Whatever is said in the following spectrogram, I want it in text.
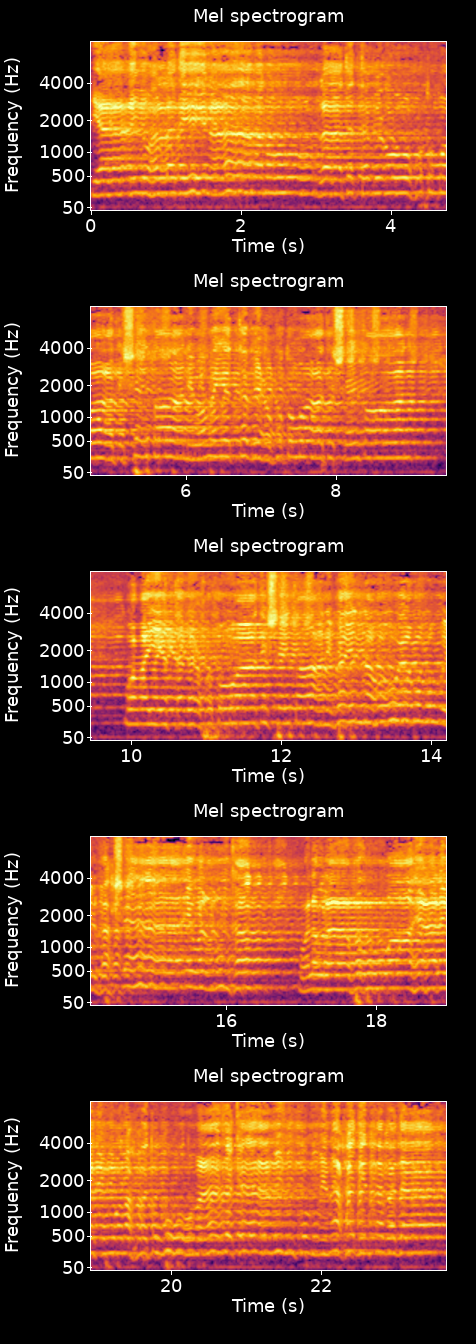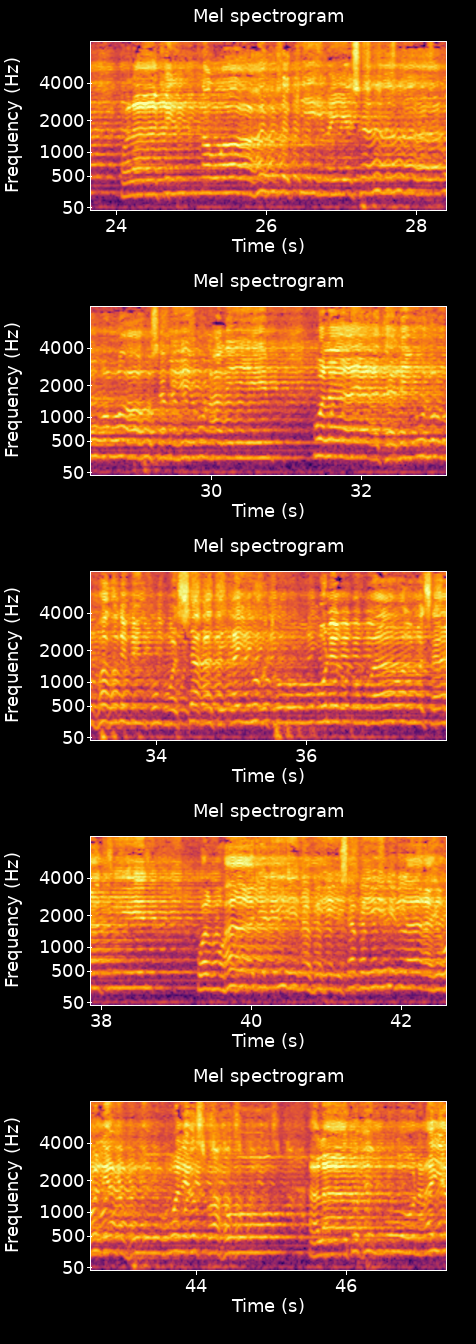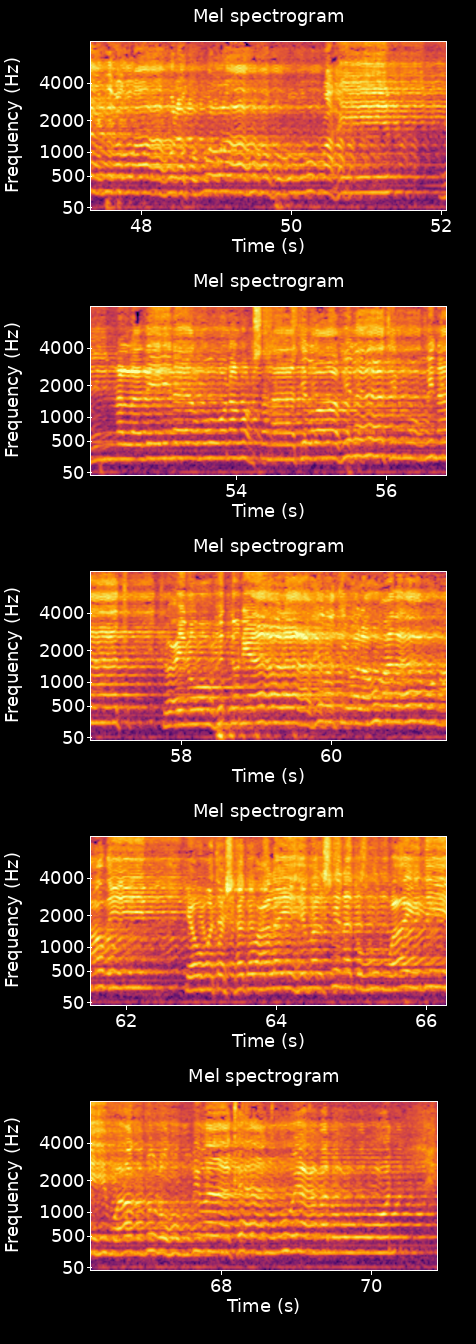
يا أيها الذين آمنوا لا تتبعوا خطوات الشيطان ومن يتبع خطوات الشيطان ومن يتبع خطوات الشيطان فإنه يأمر بالفحشاء والمنكر. ولولا فضل الله عليكم ورحمته ما زكى منكم من أحد أبدا. ولكن الله يزكي من يشاء والله سميع عليم. ولا يأتل أولو الفضل منكم والسعة أن يؤتوا أولي القربى والمساكين والمهاجرين في سبيل الله وليعفوا وليصفحوا. ألا تحبون أن يغفر الله لكم والله غفور رحيم. إن الذين المحصنات الغافلات المؤمنات. لعنوا في الدنيا والآخرة ولهم عذاب عظيم. يوم تشهد عليهم ألسنتهم وأيديهم وأرجلهم بما كانوا يعملون.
